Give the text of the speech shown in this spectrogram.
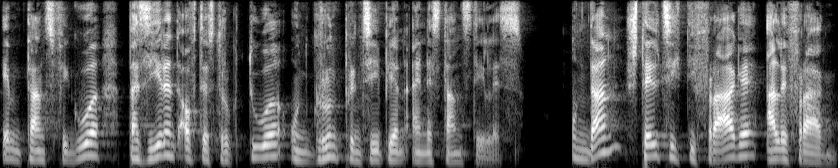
im Tanzfigur basierend auf der Struktur und Grundprinzipien eines Tanzstiles? Und dann stellt sich die Frage, alle Fragen.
